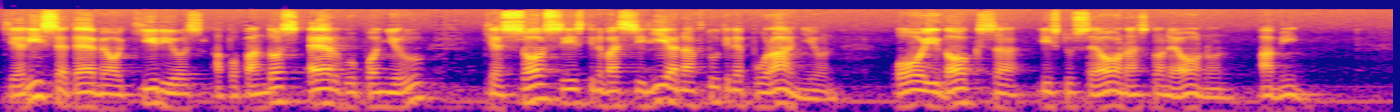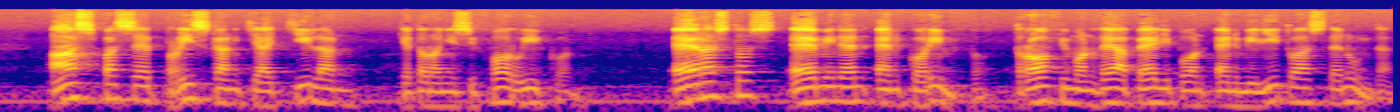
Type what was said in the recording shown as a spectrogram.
Και ρίσετε με ο Κύριος από παντός έργου πονηρού και σώσει εις την βασιλείαν αυτού την επουράνιον, ο η δόξα εις τους αιώνας των αιώνων. Αμήν. Άσπασε πρίσκαν και ακύλαν και τον ονησιφόρου οίκον. Έραστος έμεινεν εν Κορίνθο, τρόφιμον δε απέλειπον εν μιλήτο ασθενούντα.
